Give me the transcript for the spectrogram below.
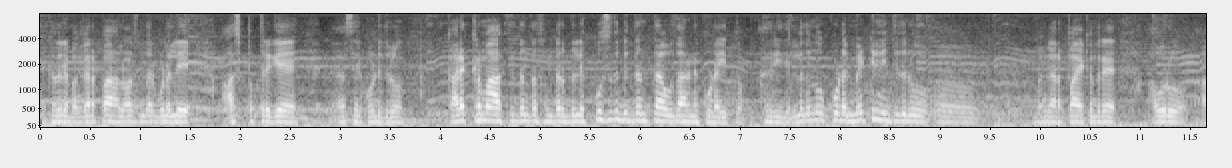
ಯಾಕಂದರೆ ಬಂಗಾರಪ್ಪ ಹಲವಾರು ಸಂದರ್ಭಗಳಲ್ಲಿ ಆಸ್ಪತ್ರೆಗೆ ಆ, ಸೇರಿಕೊಂಡಿದ್ರು. ಕಾರ್ಯಕ್ರಮ ಆಗ್ತಿದ್ದಂಥ ಸಂದರ್ಭದಲ್ಲಿ ಕುಸಿದು ಬಿದ್ದಂಥ ಉದಾಹರಣೆ ಕೂಡ ಇತ್ತು. ಆದರೆ ಇದೆಲ್ಲದನ್ನೂ ಕೂಡ ಮೆಟ್ಟಿ ನಿಂತಿದ್ದರು ಬಂಗಾರಪ್ಪ. ಯಾಕಂದರೆ ಅವರು, ಆ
